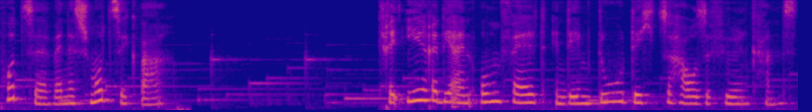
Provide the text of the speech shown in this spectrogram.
Putze, wenn es schmutzig war Kreiere dir ein Umfeld, in dem du dich zu Hause fühlen kannst.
